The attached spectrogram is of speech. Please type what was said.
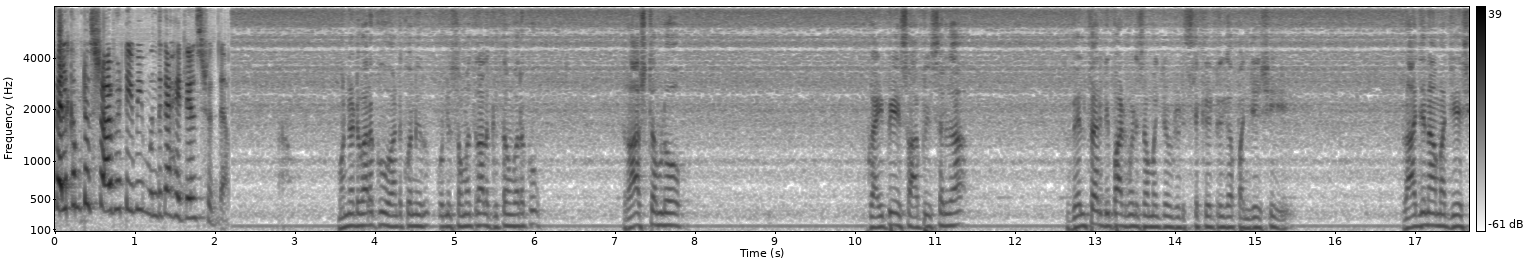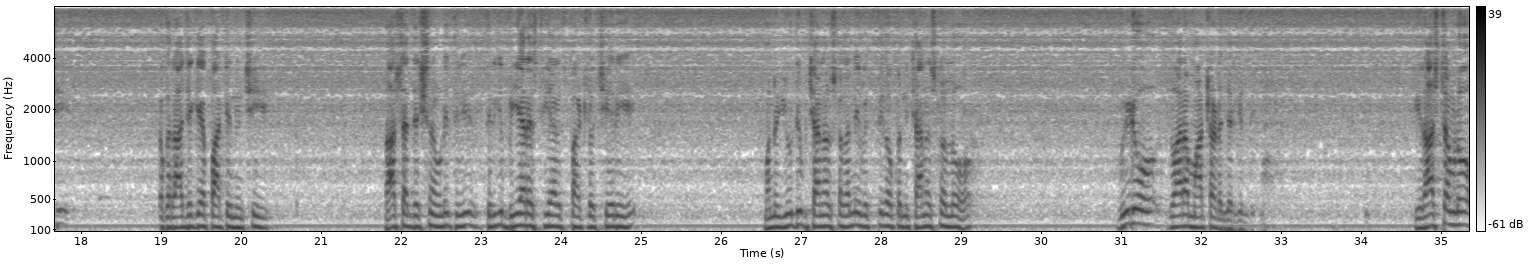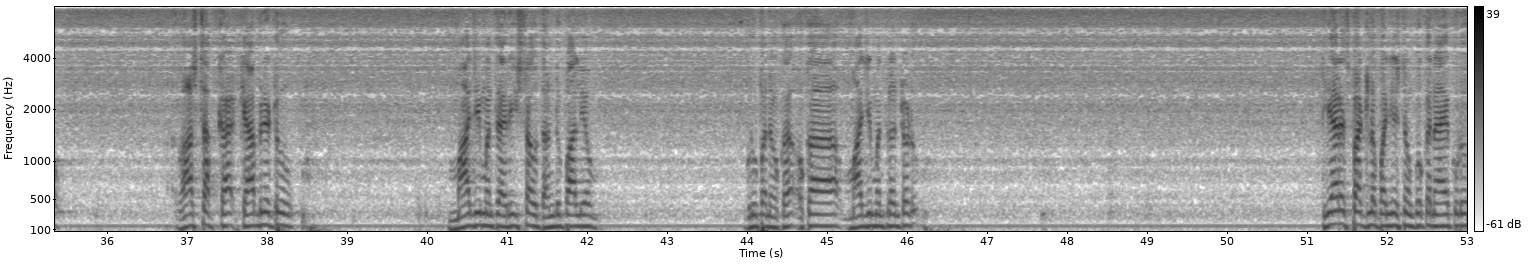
Welcome to స్ట్రాబెర్ TV. ముందుగా headlines చూద్దాం. మొన్నటి వరకు అంటే కొన్ని కొన్ని సంవత్సరాల క్రితం వరకు రాష్ట్రంలో ఒక ఐపీఎస్ ఆఫీసర్గా వెల్ఫేర్ డిపార్ట్మెంట్కి సంబంధించినటువంటి సెక్రటరీగా పనిచేసి రాజీనామా చేసి ఒక రాజకీయ పార్టీ నుంచి రాష్ట్ర అధ్యక్షుడు ఉండి తిరిగి తిరిగి బీఆర్ఎస్ టీఆర్ఎస్ పార్టీలో చేరి మన యూట్యూబ్ ఛానల్స్లో కానీ వ్యక్తిగా కొన్ని ఛానల్స్లలో వీడియో ద్వారా మాట్లాడడం జరిగింది. ఈ రాష్ట్రంలో రాష్ట్ర క్యాబినెట్ మాజీ మంత్రి హరీష్ రావు దండుపాల్యం గ్రూప్ అని ఒక ఒక మాజీ మంత్రి అంటాడు. టీఆర్ఎస్ పార్టీలో పనిచేసిన ఇంకొక నాయకుడు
